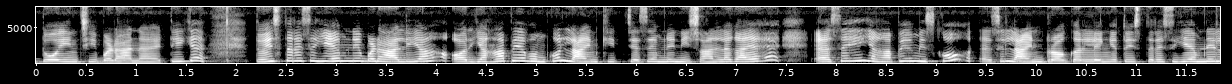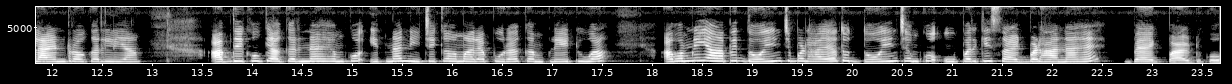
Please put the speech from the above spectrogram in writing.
दो इंच ही बढ़ाना है, ठीक है? तो इस तरह से ये हमने बढ़ा लिया और यहाँ पे अब हमको लाइन खींच जैसे हमने निशान लगाया है, ऐसे ही यहाँ पे हम इसको ऐसे लाइन ड्रॉ कर लेंगे। तो इस तरह से ये हमने लाइन ड्रॉ कर लिया। अब देखो क्या करना है हमको, इतना नीचे का हमारा पूरा कंप्लीट हुआ। अब हमने यहाँ पे दो इंच बढ़ाया तो दो इंच हमको ऊपर की साइड बढ़ाना है बैक पार्ट को।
